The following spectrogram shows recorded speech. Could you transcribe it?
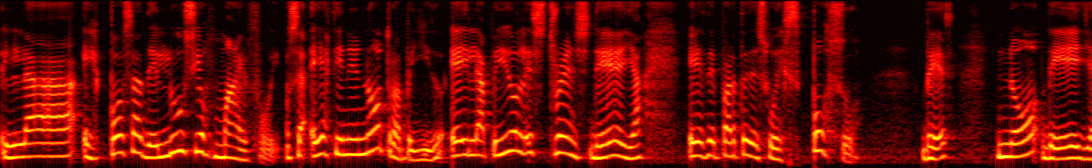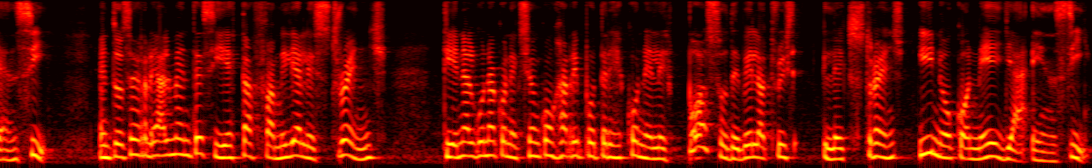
la esposa de Lucius Malfoy. O sea, ellas tienen otro apellido. El apellido Lestrange de ella es de parte de su esposo, ¿ves? No de ella en sí. Entonces, realmente, si esta familia Lestrange tiene alguna conexión con Harry Potter, es con el esposo de Bellatrix Lestrange y no con ella en sí.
